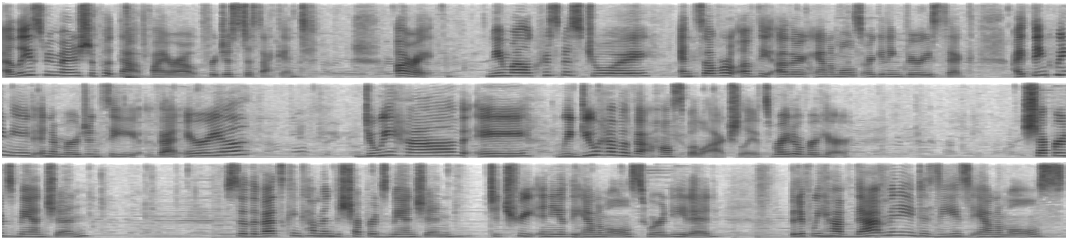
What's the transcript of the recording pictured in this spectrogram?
At least we managed to put that fire out for just a second. All right. Meanwhile, Christmas Joy and several of the other animals are getting very sick. I think we need an emergency vet area. Do we have a... We do have a vet hospital, actually. It's right over here. Shepherd's Mansion. So the vets can come into Shepherd's Mansion to treat any of the animals who are needed. But if we have that many diseased animals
